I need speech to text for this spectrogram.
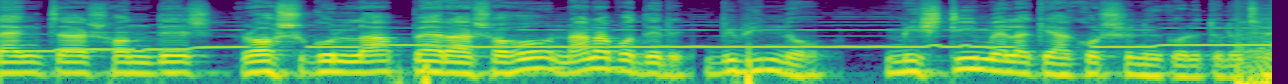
ল্যাংচা, সন্দেশ, রসগোল্লা, প্যারা সহ নানা পদের বিভিন্ন মিষ্টি মেলাকে আকর্ষণীয় করে তুলেছে।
